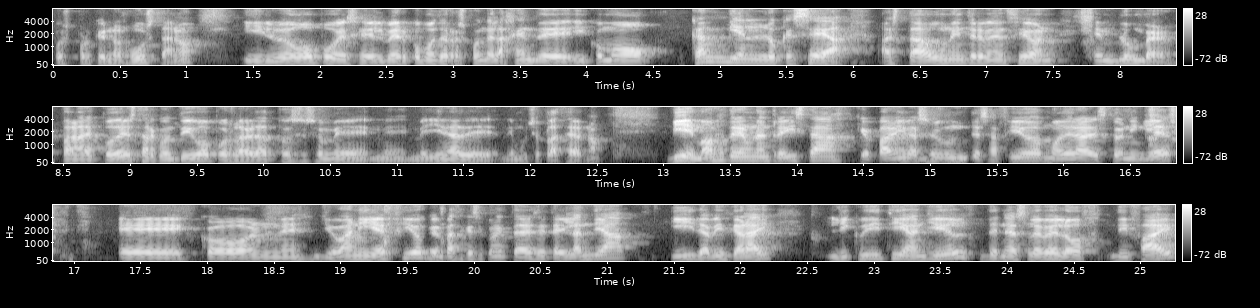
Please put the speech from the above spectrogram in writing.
pues porque nos gusta, ¿no? Y luego, pues el ver cómo te responde la gente y cómo cambian lo que sea, hasta una intervención en Bloomberg para poder estar contigo, pues la verdad, pues eso me, llena de, mucho placer, ¿no? Bien, vamos a tener una entrevista que para mí va a ser un desafío moderar esto en inglés eh, con Giovanni Efio, que me parece que se conecta desde Tailandia, y David Garay, Liquidity and Yield, The Next Level of DeFi.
